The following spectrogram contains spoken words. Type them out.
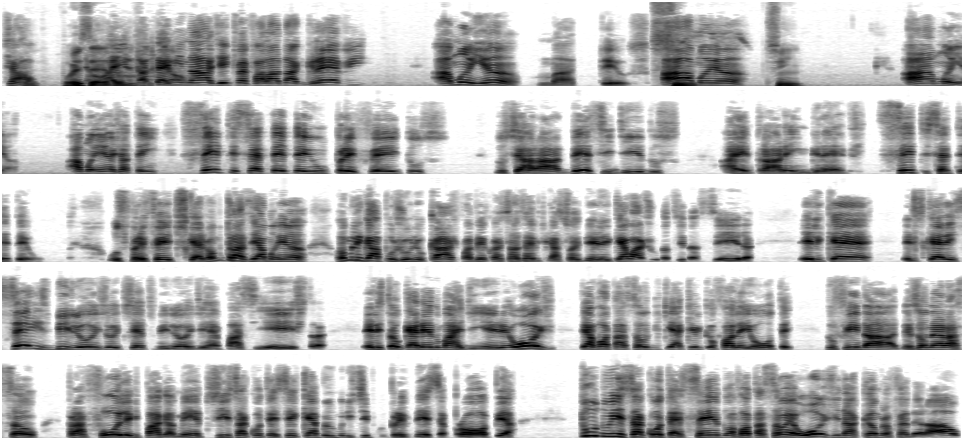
Tchau. Pois é, Aí, pra terminar, a gente vai falar da greve amanhã, Matheus. Sim. Amanhã. Sim. Amanhã. Amanhã já tem 171 prefeitos do Ceará decididos a entrar em greve. 171. Os prefeitos querem. Vamos trazer amanhã. Vamos ligar para o Júnior Castro para ver com essas reivindicações dele. Ele quer uma ajuda financeira. Ele quer. Eles querem 6 bilhões e 800 milhões de repasse extra. Eles estão querendo mais dinheiro. Hoje tem a votação de que aquilo que eu falei ontem, do fim da desoneração para folha de pagamento. Se isso acontecer, quebra os municípios com previdência própria. Tudo isso acontecendo. A votação é hoje na Câmara Federal.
